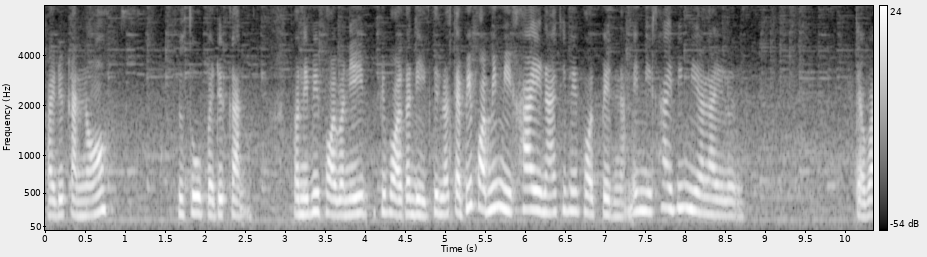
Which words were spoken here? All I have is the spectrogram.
ไปด้วยกันเนาะ สู้ๆไปด้วยกัน ตอนนี้พี่พลอยวันนี้พี่พลอยก็ดีขึ้นแล้ว แต่พี่พลอยไม่มีไข้นะ ที่พี่พลอยเป็นนะไม่มีไข้ไม่มีอะไรเลย แต่ว่า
